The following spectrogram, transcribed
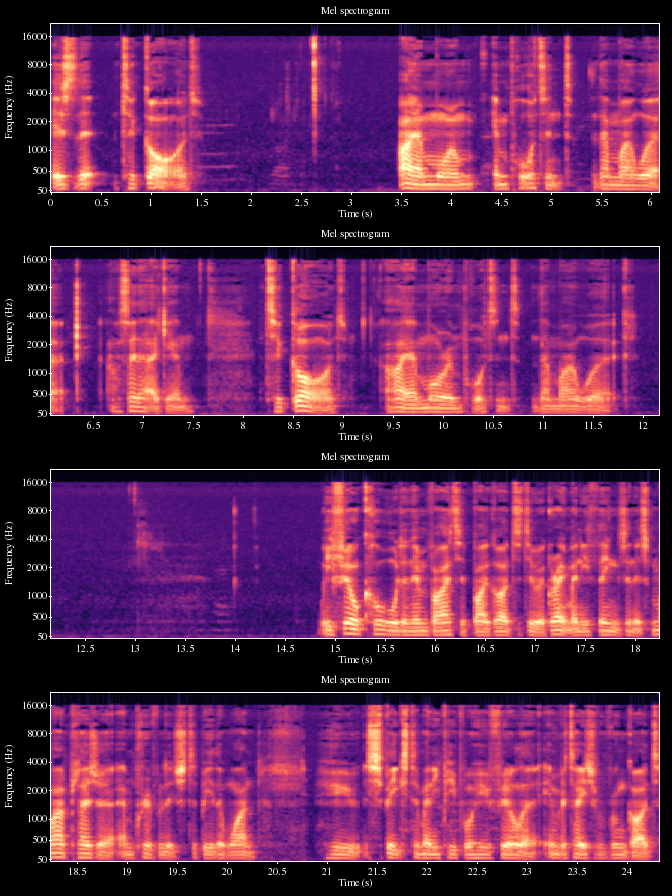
is that to God, I am more important than my work. I'll say that again. To God, I am more important than my work. We feel called and invited by God to do a great many things, and it's my pleasure and privilege to be the one who speaks to many people who feel an invitation from God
